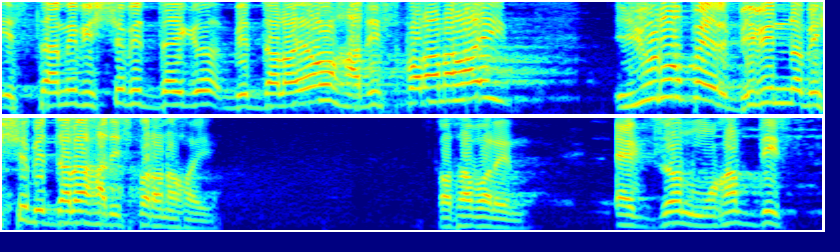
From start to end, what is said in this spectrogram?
ইসলামী বিশ্ববিদ্যালয় বিদ্যালয়েও হাদিস পড়ানো হয়। ইউরোপের বিভিন্ন বিশ্ববিদ্যালয়ে হাদিস পড়ানো হয়। কথা বলেন, একজন মহাদ্দিস,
